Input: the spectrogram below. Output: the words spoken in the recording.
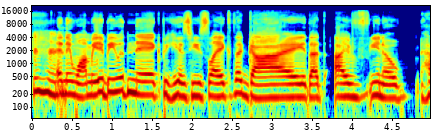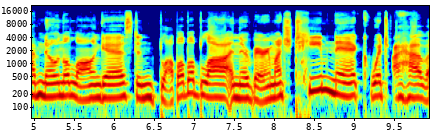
Mm-hmm. and they want me to be with Nick because he's like the guy that I've, you know, have known the longest and blah blah blah blah and they're very much team Nick, which I have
